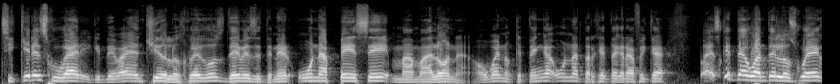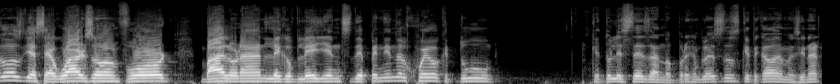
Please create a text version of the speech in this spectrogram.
si quieres jugar y que te vayan chidos los juegos, debes de tener una PC mamalona. O bueno, que tenga una tarjeta gráfica, pues que te aguante los juegos, ya sea Warzone, Ford, Valorant, League of Legends, dependiendo del juego que tú que tú le estés dando. Por ejemplo, estos que te acabo de mencionar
